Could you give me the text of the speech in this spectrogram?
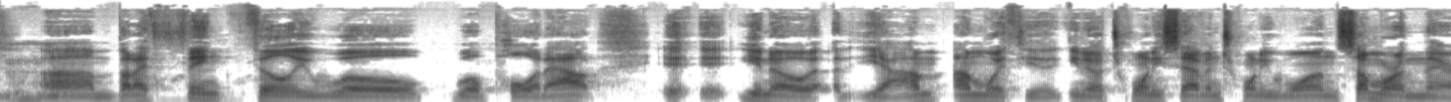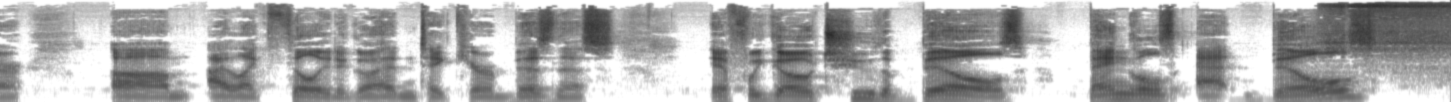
Mm-hmm. um, but i think philly will will pull it out. It, it, you know yeah I'm, I'm with you. You know 27 21 somewhere in there. Um, i like philly to go ahead and take care of business. If we go to the bills bengals at bills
